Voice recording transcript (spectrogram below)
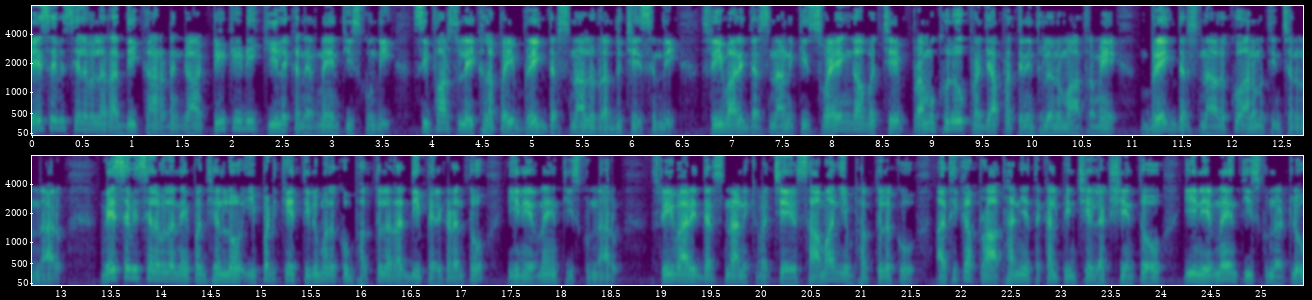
వేసవి సెలవుల రద్దీ కారణంగా టీటీడీ కీలక నిర్ణయం తీసుకుంది. సిఫార్సు లేఖలపై బ్రేక్ దర్శనాలు రద్దు చేసింది. శ్రీవారి దర్శనానికి స్వయంగా వచ్చే ప్రముఖులు ప్రజాప్రతినిధులను మాత్రమే బ్రేక్ దర్శనాలకు అనుమతించనున్నారు. వేసవి సెలవుల నేపథ్యంలో ఇప్పటికే తిరుమలకు భక్తుల రద్దీ పెరగడంతో ఈ నిర్ణయం తీసుకున్నారు. శ్రీవారి దర్శనానికి వచ్చే సామాన్య భక్తులకు అధిక ప్రాధాన్యత కల్పించే లక్ష్యంతో ఈ నిర్ణయం తీసుకున్నట్లు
